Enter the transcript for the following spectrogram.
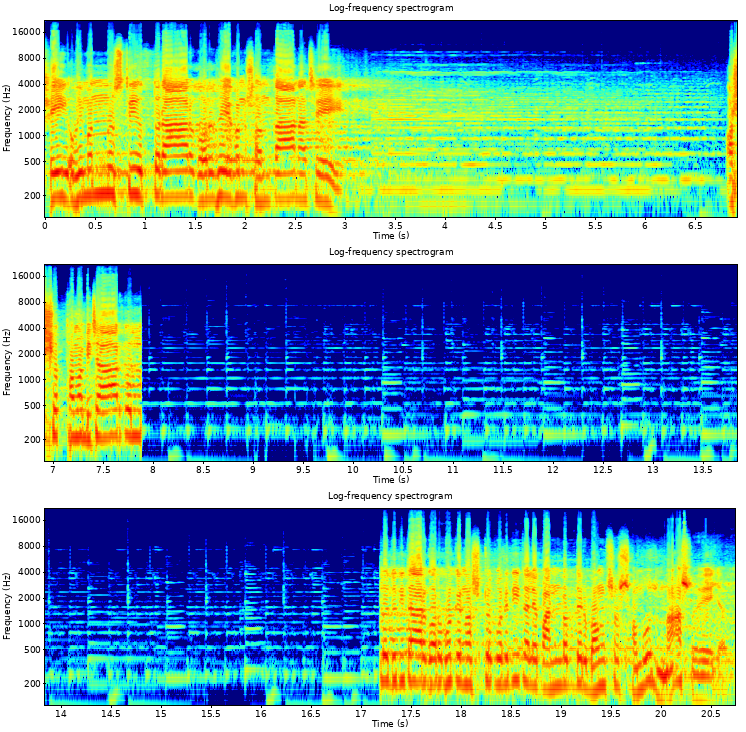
সেই অভিমন্যু স্ত্রী উত্তরার গর্ভে এখন সন্তান আছে। অশ্বত্থামা বিচার করল যদি তার গর্ভকে নষ্ট করে দিই, তাহলে পাণ্ডবদের বংশ সমূল নাশ হয়ে যাবে।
